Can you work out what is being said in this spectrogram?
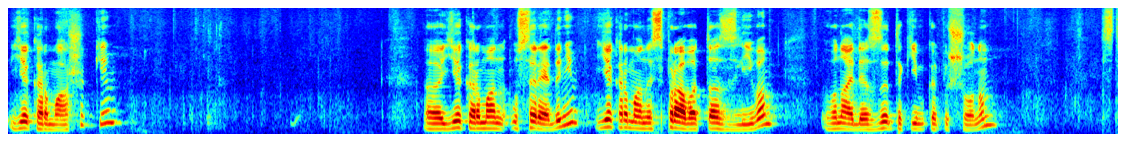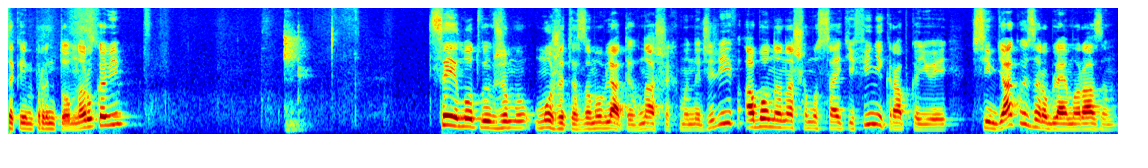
Є кармашики. Е, Є карман усередині, є кармани справа та зліва. Вона йде з таким капюшоном, з таким принтом на рукаві. Цей лот ви вже можете замовляти в наших менеджерів або на нашому сайті fini.ua. Всім дякую, заробляємо разом.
